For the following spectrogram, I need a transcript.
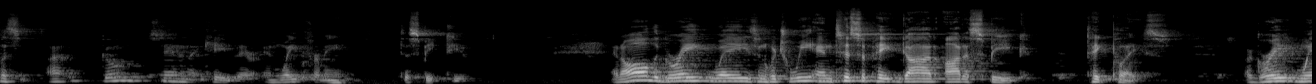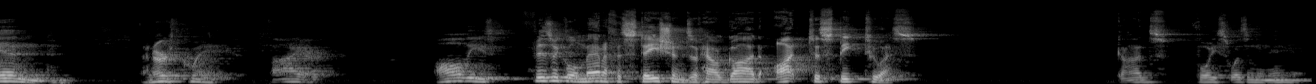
Listen, go stand in that cave there and wait for me to speak to you. And all the great ways in which we anticipate God ought to speak take place a great wind, an earthquake, fire, all these physical manifestations of how God ought to speak to us. God's voice wasn't in any of them.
